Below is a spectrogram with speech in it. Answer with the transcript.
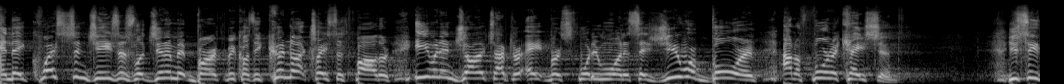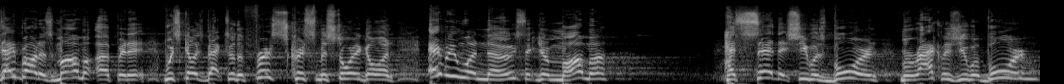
And they questioned Jesus' legitimate birth because he could not trace his father. Even in John chapter 8, verse 41, it says, You were born out of fornication. You see, they brought his mama up in it, which goes back to the first Christmas story, going, Everyone knows that your mama has said that she was born miraculous, you were born.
